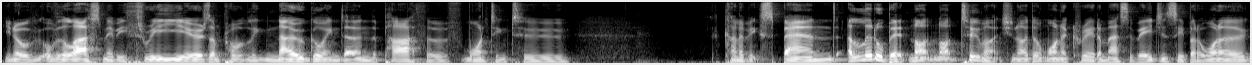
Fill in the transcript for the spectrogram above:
you know, over the last maybe three years, I'm probably now going down the path of wanting to kind of expand a little bit, not not too much. You know, I don't want to create a massive agency, but I want to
